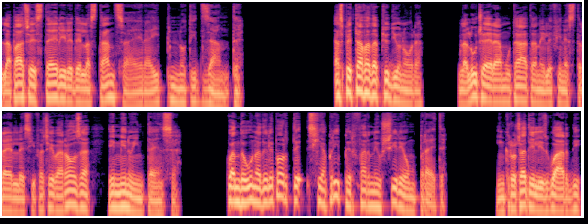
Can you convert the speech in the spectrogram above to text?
la pace sterile della stanza era ipnotizzante. Aspettava da più di un'ora. La luce era mutata nelle finestrelle, si faceva rosa e meno intensa. Quando una delle porte si aprì per farne uscire un prete. Incrociati gli sguardi,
